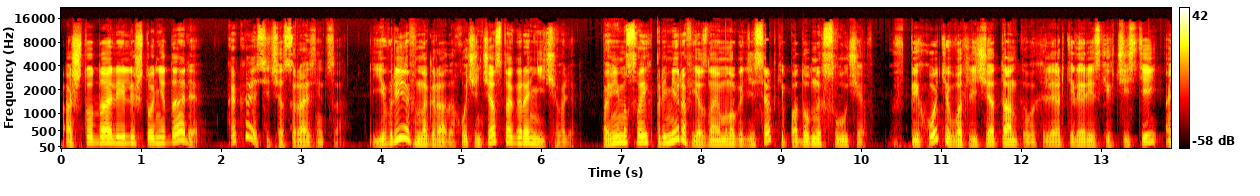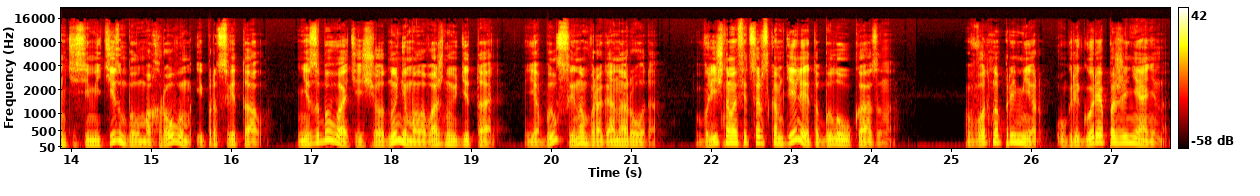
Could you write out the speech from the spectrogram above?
А что дали или что не дали, какая сейчас разница? Евреев в наградах очень часто ограничивали. Помимо своих примеров, я знаю много десятки подобных случаев. В пехоте, в отличие от танковых или артиллерийских частей, антисемитизм был махровым и процветал. Не забывайте еще одну немаловажную деталь. Я был сыном врага народа. В личном офицерском деле это было указано. Вот, например, у Григория Поженянина,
